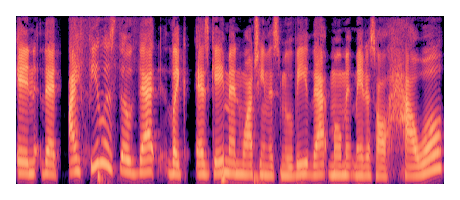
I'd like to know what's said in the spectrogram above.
in that I feel as though that, like, as gay men watching this movie, that moment made us all howl.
